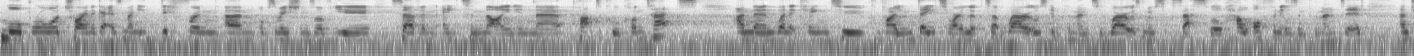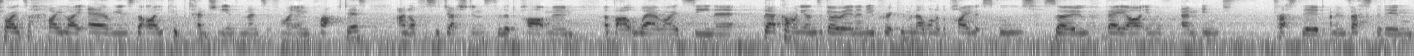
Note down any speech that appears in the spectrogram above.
more broad, trying to get as many different um, observations of year seven, eight, and nine in their practical contexts. And then when it came to compiling the data, I looked at where it was implemented, where it was most successful, how often it was implemented, and tried to highlight areas that I could potentially implement it for my own practice and offer suggestions to the department about where I'd seen it. They're currently undergoing a new curriculum and they're one of the pilot schools, so they are in, um, interested and invested in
